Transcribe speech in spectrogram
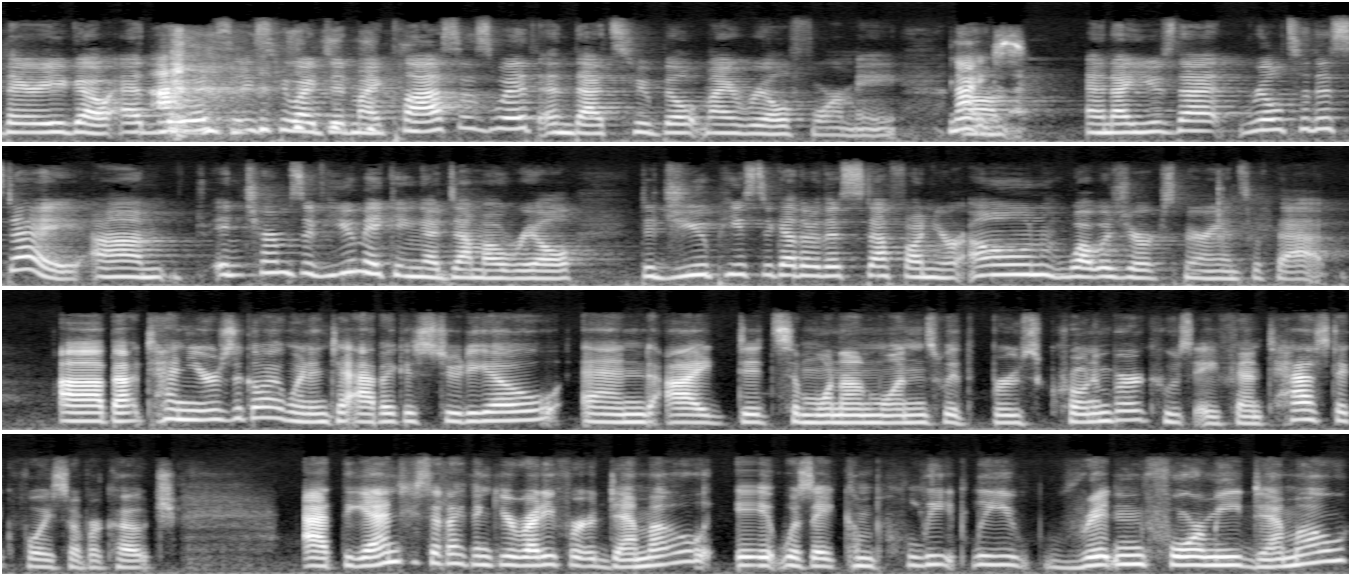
There you go. Ed Lewis is who I did my classes with, and that's who built my reel for me. Um, Nice. and I use that reel to this day. Um, in terms of you making a demo reel, did you piece together this stuff on your own? What was your experience with that? Uh, about 10 years ago, I went into Abacus Studio and I did some one on ones with Bruce Cronenberg, who's a fantastic voiceover coach. At the end, he said, I think you're ready for a demo. It was a completely written for me demo.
